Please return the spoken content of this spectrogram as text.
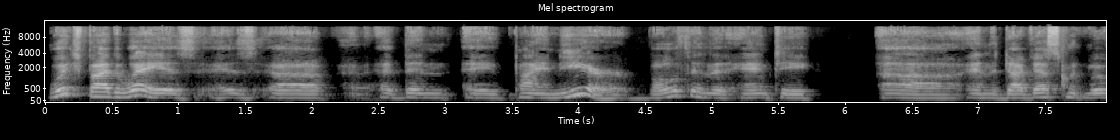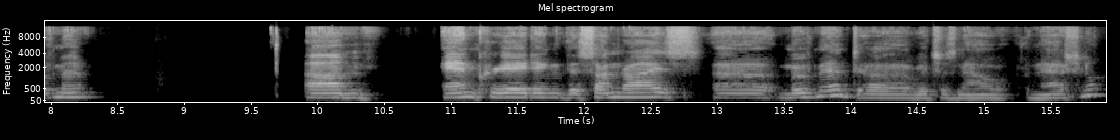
which, by the way, is has uh, been a pioneer both in the anti uh, and the divestment movement, um, and creating the Sunrise uh, movement, uh, which is now national.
